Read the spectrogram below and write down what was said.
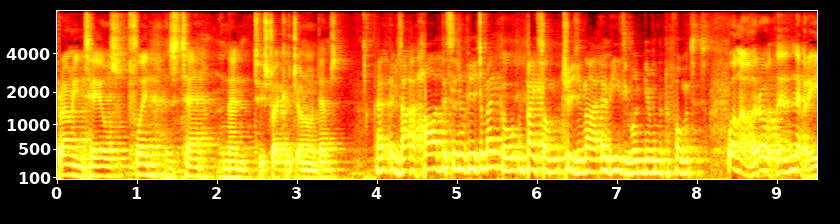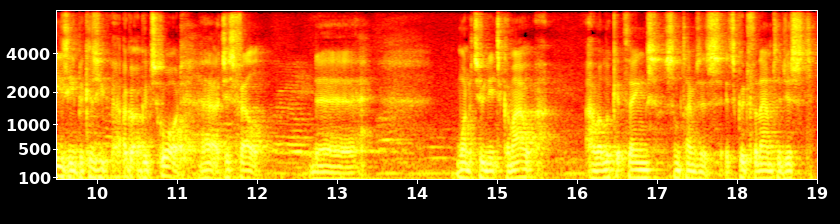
Brownie and Tails, Flynn as a 10, and then two strikers, Jono and Dems. Uh, was that a hard decision for you to make, or based on Tuesday night, an easy one given the performances? Well, no, they're, all, they're never easy because you, I got a good squad. Uh, I just felt uh, one or two need to come out, have a look at things. Sometimes it's it's good for them to just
